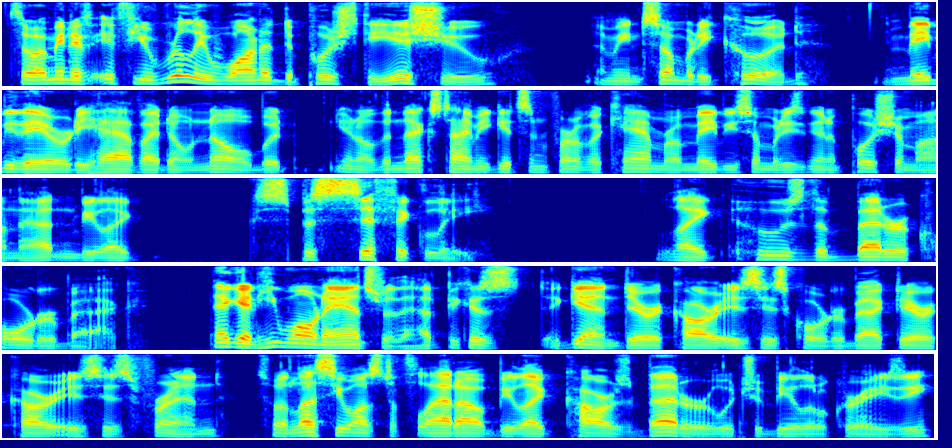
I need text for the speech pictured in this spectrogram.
So, I mean, if, if you really wanted to push the issue, I mean, somebody could. Maybe they already have, I don't know. But, you know, the next time he gets in front of a camera, maybe somebody's going to push him on that and be like, specifically, like, who's the better quarterback? Again, he won't answer that because, again, Derek Carr is his quarterback. Derek Carr is his friend. So unless he wants to flat out be like Carr's better, which would be a little crazy,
